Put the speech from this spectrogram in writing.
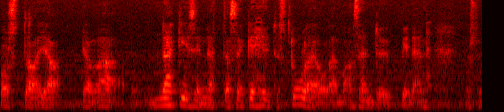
ostaa. Ja, ja mä näkisin, että se kehitys tulee olemaan sen tyyppinen, jos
